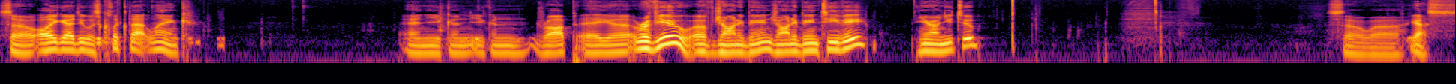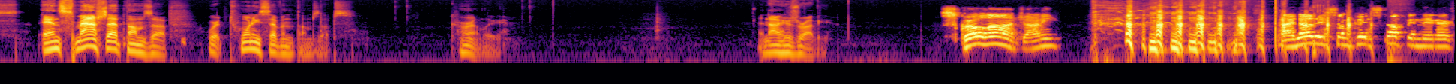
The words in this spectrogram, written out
So all you gotta do is click that link, and you can you can drop a uh, review of Johnny Bean, Johnny Bean TV, here on YouTube. So uh, yes, and smash that thumbs up. We're at 27 thumbs ups currently. And now here's Robbie. Scroll on, Johnny. I know there's some good stuff in there.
